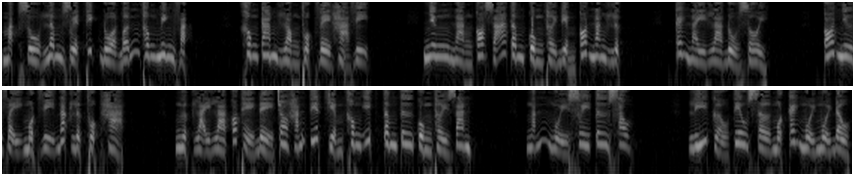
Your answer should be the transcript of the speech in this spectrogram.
mặc dù lâm duyệt thích đùa bỡn thông minh vặt, không cam lòng thuộc về hạ vị, nhưng nàng có giá tâm cùng thời điểm có năng lực, cái này là đủ rồi, có như vậy một vị đắc lực thuộc hạ, ngược lại là có thể để cho hắn tiết kiệm không ít tâm tư cùng thời gian, ngắn ngủi suy tư sau, lý cửu tiêu sờ một cái mũi mũi đầu,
